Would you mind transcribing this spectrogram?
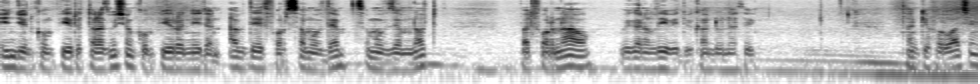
engine computer transmission computer need an update for some of them some of them not. But for now we're gonna leave it. We can't do nothing. Thank you for watching.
